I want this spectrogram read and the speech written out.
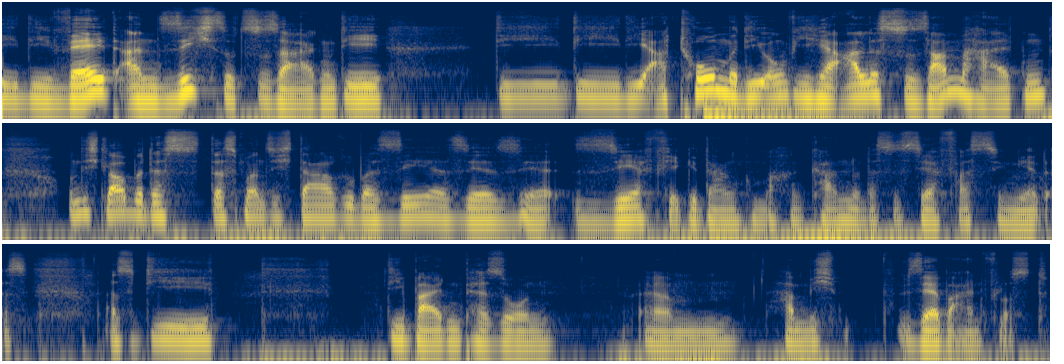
Die, die Welt an sich sozusagen, die, die, die, die Atome, die irgendwie hier alles zusammenhalten. Und ich glaube, dass, dass man sich darüber sehr, sehr, sehr, sehr viel Gedanken machen kann und dass es sehr faszinierend ist. Also die, die beiden Personen ähm, haben mich sehr beeinflusst.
